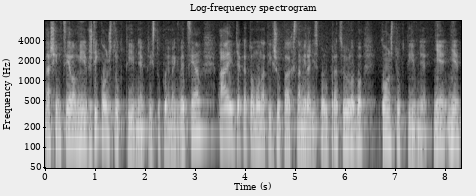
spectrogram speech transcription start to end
Našim cieľom, my vždy konštruktívne pristupujeme k veciam aj vďaka tomu na tých župách s nami radi spolupracujú, lebo konštruktívne, nie, nie,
